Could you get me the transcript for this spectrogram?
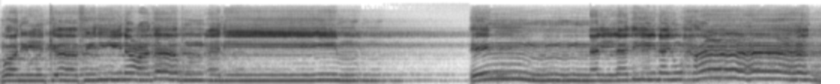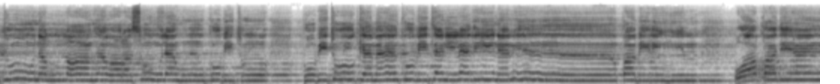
وللكافرين عذاب أليم. إن الذين يحادون الله ورسوله كبتوا كبتوا كما كبت الذين من قبلهم. وقد أنزلنا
